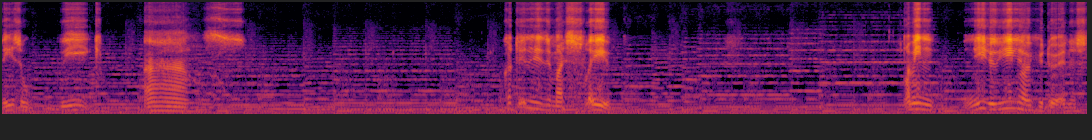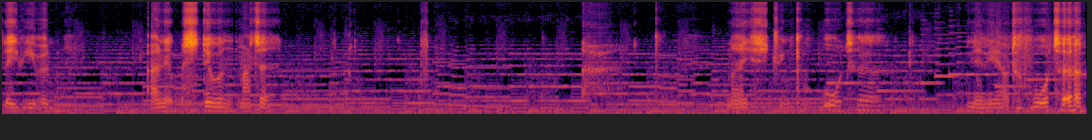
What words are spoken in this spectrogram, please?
These are weak ass. I could do these in my sleep. I mean, neither he I could do it in his sleep even, and it still wouldn't matter. Nice drink of water. Nearly out of water.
